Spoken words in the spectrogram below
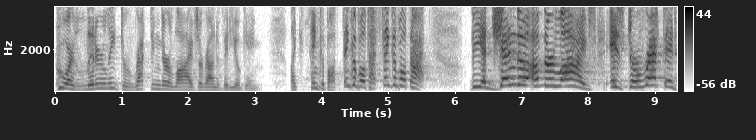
who are literally directing their lives around a video game. Like, think about, think about that, think about that. The agenda of their lives is directed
